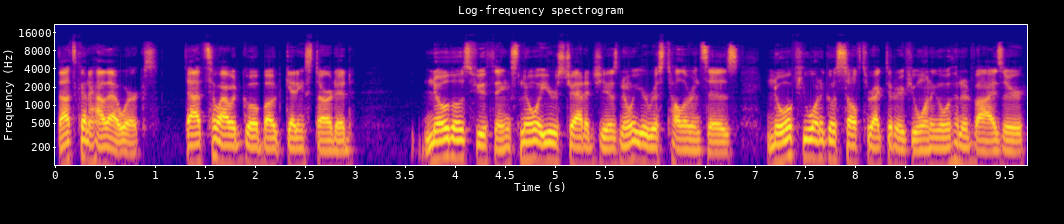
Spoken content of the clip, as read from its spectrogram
that's kind of how that works. That's how I would go about getting started know those few things, know what your strategy is, know what your risk tolerance is, know if you want to go self directed or if you want to go with an advisor,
